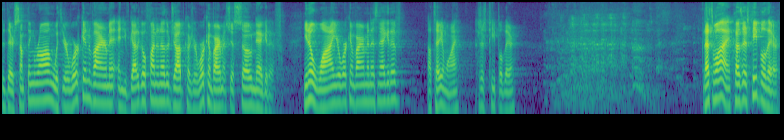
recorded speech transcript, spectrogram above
that there's something wrong with your work environment and you've got to go find another job because your work environment is just so negative. You know why your work environment is negative? I'll tell you why. Because there's people there. That's why, because there's people there.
